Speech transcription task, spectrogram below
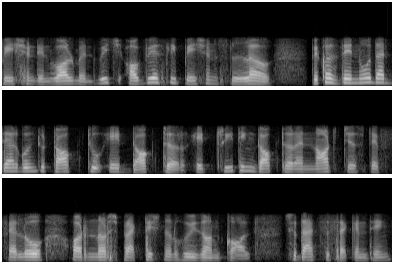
patient involvement, which obviously patients love because they know that they are going to talk to a doctor, a treating doctor, and not just a fellow or nurse practitioner who is on call. So that's the second thing.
